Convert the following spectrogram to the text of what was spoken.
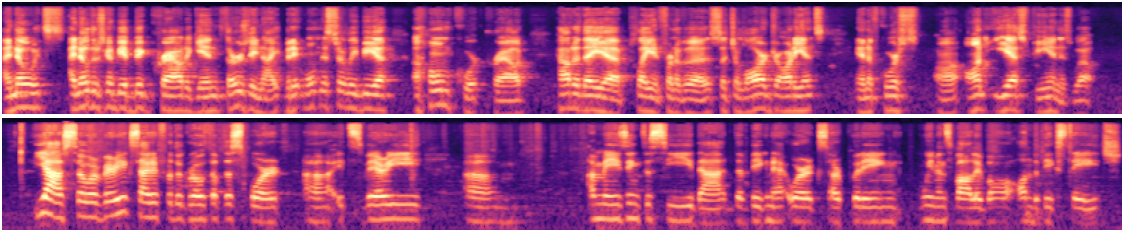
I know it's I know there's going to be a big crowd again Thursday night, but it won't necessarily be a, a home court crowd. How do they uh, play in front of a, such a large audience, and of course uh, on ESPN as well? Yeah, so we're very excited for the growth of the sport. Uh, it's very um, amazing to see that the big networks are putting women's volleyball on the big stage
